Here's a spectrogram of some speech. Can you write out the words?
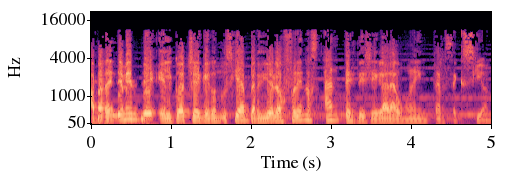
Aparentemente, el coche que conducía perdió los frenos antes de llegar a una intersección.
